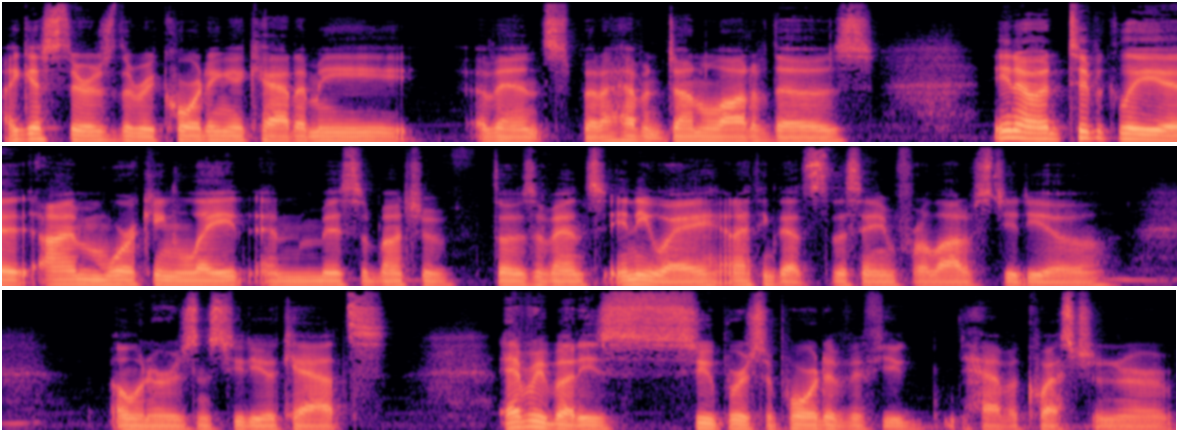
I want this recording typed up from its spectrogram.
I guess there's the Recording Academy events, but I haven't done a lot of those. You know, and typically uh, I'm working late and miss a bunch of those events anyway, and I think that's the same for a lot of studio owners and studio cats. Everybody's super supportive if you have a question or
